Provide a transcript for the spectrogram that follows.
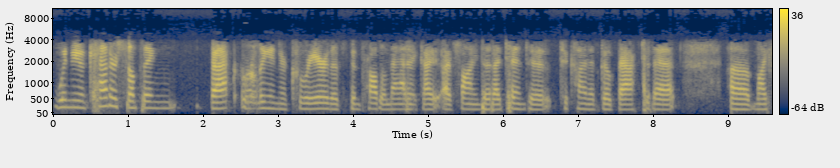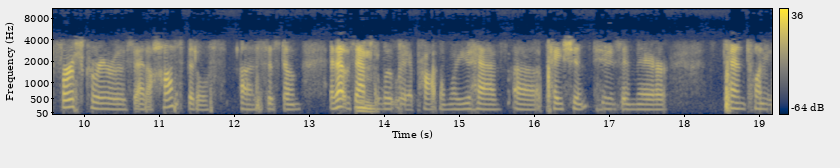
when you encounter something back early in your career that's been problematic. I, I find that I tend to to kind of go back to that. Uh, my first career was at a hospital uh, system, And that was hmm. absolutely mm. a problem where you have a patient who's in there 10, 20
